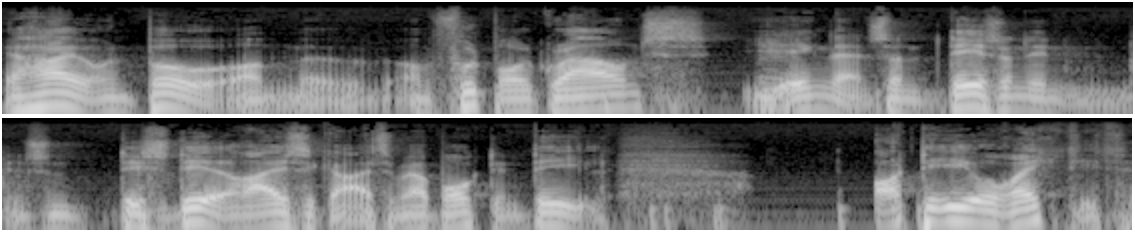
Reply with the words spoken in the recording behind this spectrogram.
jeg har jo en bog om, øh, om football grounds i mm. England, så det er sådan en, en sådan decideret rejseguide, som jeg har brugt en del. Og det er jo rigtigt.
